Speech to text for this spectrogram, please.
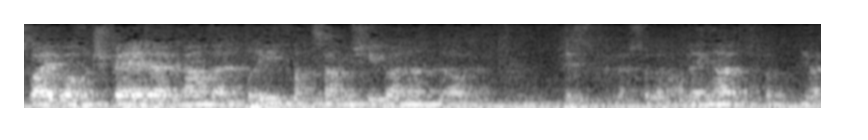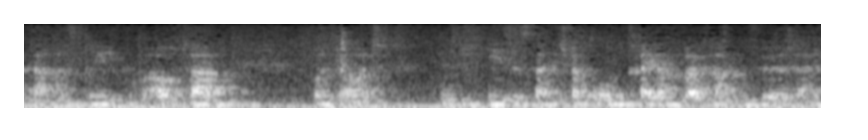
Zwei Wochen später kam dann ein Brief von Swami Shivananda, bis vielleicht sogar noch länger, als wir damals Brief gebraucht haben. Und dort hieß es dann, ich habe oben Triambakam für deine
